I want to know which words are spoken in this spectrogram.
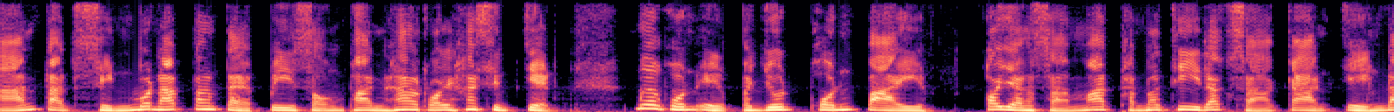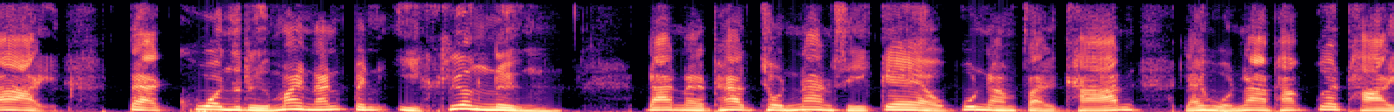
าลตัดสินว่านับตั้งแต่ปี 2557 เมื่อพลเอกประยุทธ์พ้นไป ก็ยังสามารถทำหน้าที่รักษาการเองได้ แต่ควรหรือไม่นั้นเป็นอีกเรื่องหนึ่ง ด้านนายแพทย์ชนน่านสีแก้ว ผู้นำฝ่ายค้าน และหัวหน้าพักเพื่อไทย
